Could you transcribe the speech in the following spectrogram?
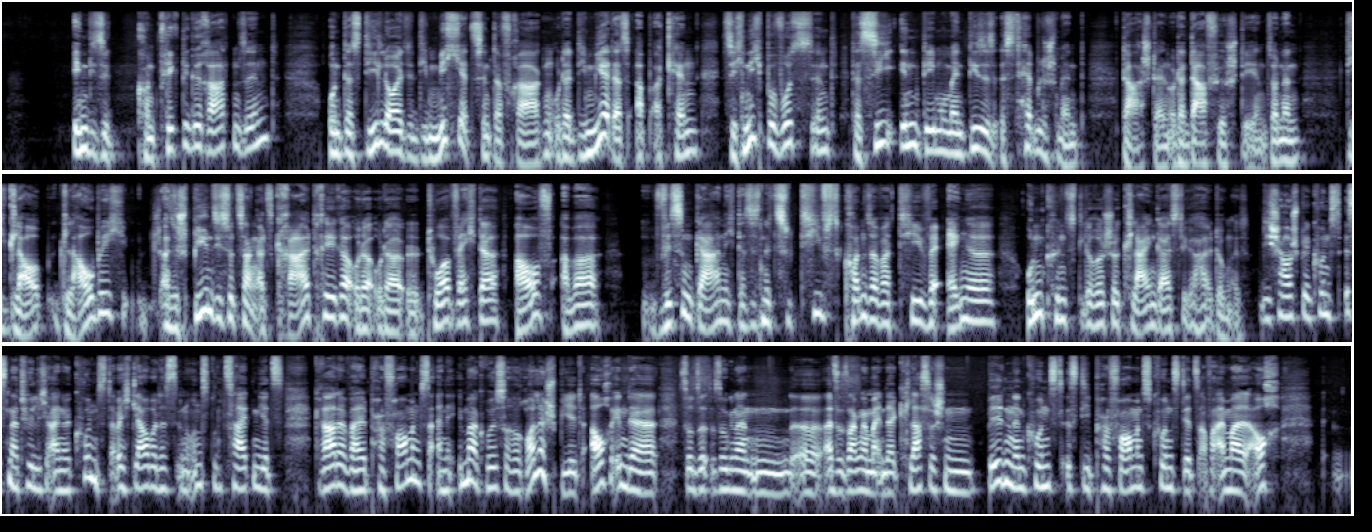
in diese Konflikte geraten sind und dass die Leute, die mich jetzt hinterfragen oder die mir das aberkennen, sich nicht bewusst sind, dass sie in dem Moment dieses Establishment darstellen oder dafür stehen, sondern die glaube glaub ich, also spielen sich sozusagen als Gralträger oder, oder äh, Torwächter auf, aber wissen gar nicht, dass es eine zutiefst konservative, enge, unkünstlerische, kleingeistige Haltung ist. Die Schauspielkunst ist natürlich eine Kunst, aber ich glaube, dass in unseren Zeiten jetzt, gerade weil Performance eine immer größere Rolle spielt, auch in der so, sogenannten, äh, also sagen wir mal in der klassischen bildenden Kunst, ist die Performance-Kunst jetzt auf einmal auch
